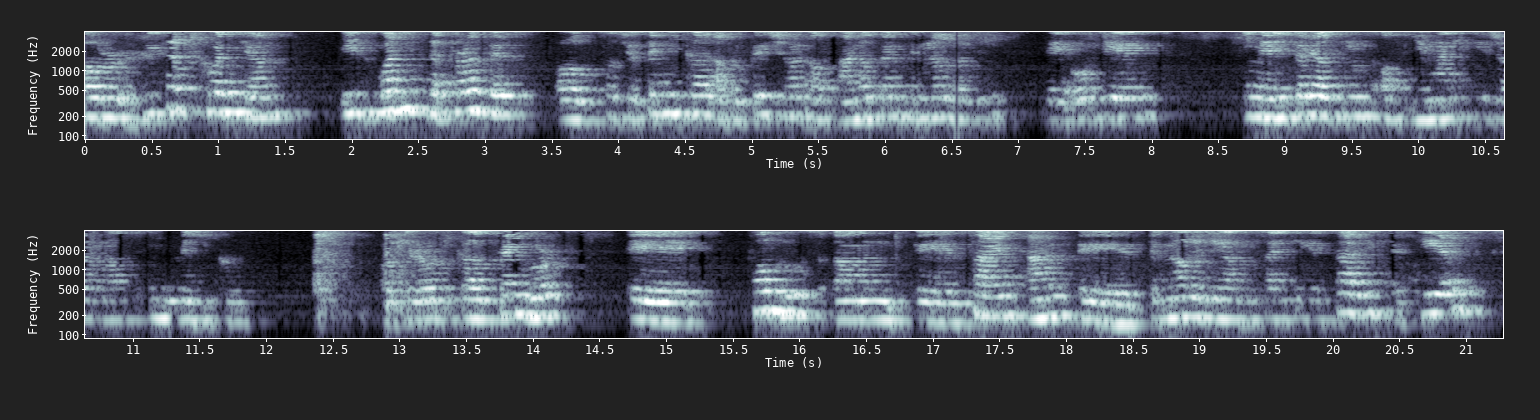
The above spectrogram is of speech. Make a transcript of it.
our research question is what is the process of socio-technical appropriation of an open technology the OJS in editorial teams of humanities journals in Mexico. Theoretical framework uh, focus on uh, science and uh, technology and society studies, STS,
